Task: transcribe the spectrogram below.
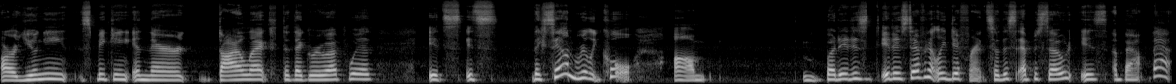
or Yoongi speaking in their dialect that they grew up with, it's it's they sound really cool. Um, but it is it is definitely different. So this episode is about that.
